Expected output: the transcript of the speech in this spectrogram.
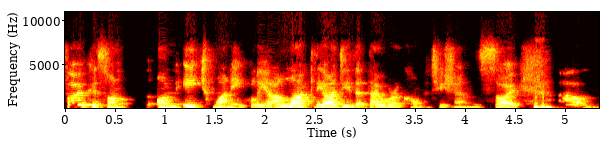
focus on on each one equally. And I like the idea that they were a competition. So um,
